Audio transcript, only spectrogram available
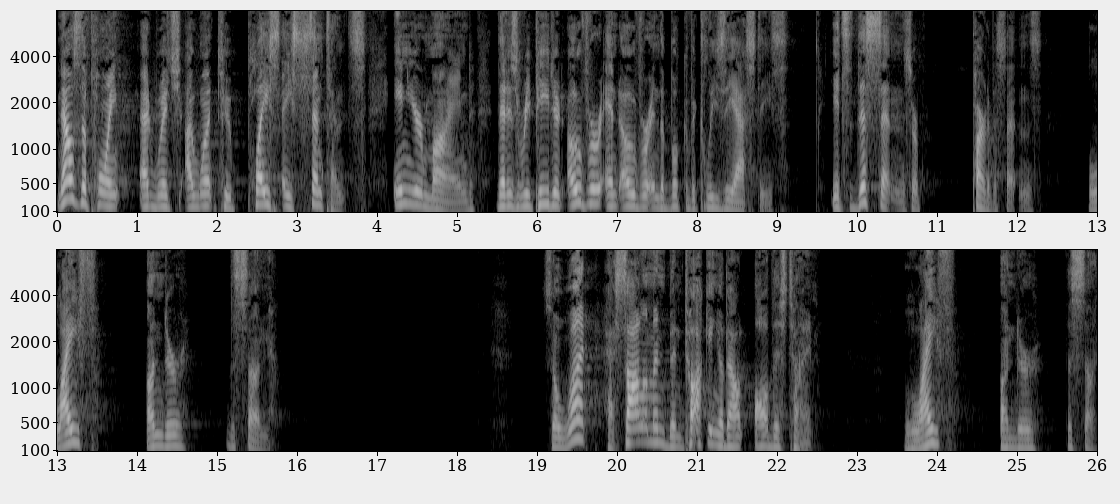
Now's the point at which I want to place a sentence in your mind that is repeated over and over in the book of Ecclesiastes. It's this sentence, or part of a sentence life under the sun. So, what has Solomon been talking about all this time? life under the sun.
